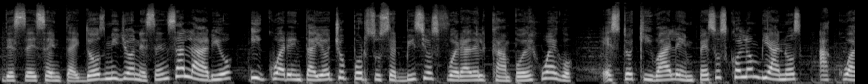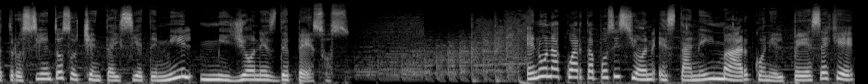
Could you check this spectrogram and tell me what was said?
de 62 millones en salario y 48 por sus servicios fuera del campo de juego. Esto equivale en pesos colombianos a 487 mil millones de pesos. En una cuarta posición está Neymar con el PSG,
